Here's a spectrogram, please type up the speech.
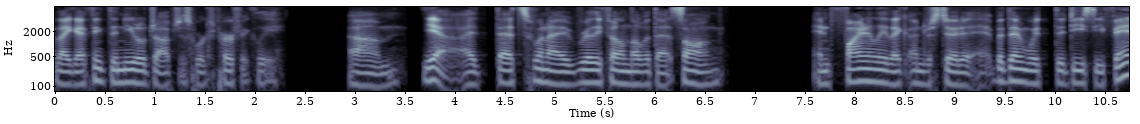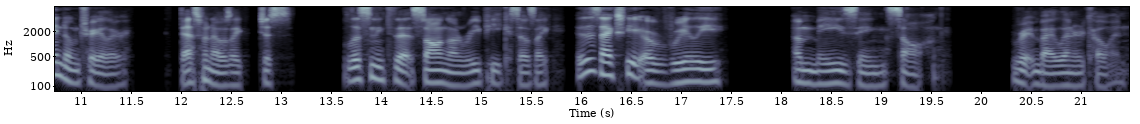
like i think the needle drop just works perfectly. Um yeah i that's when i really fell in love with that song and finally like understood it but then with the dc fandom trailer that's when i was like just listening to that song on repeat because i was like this is actually a really amazing song written by leonard cohen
